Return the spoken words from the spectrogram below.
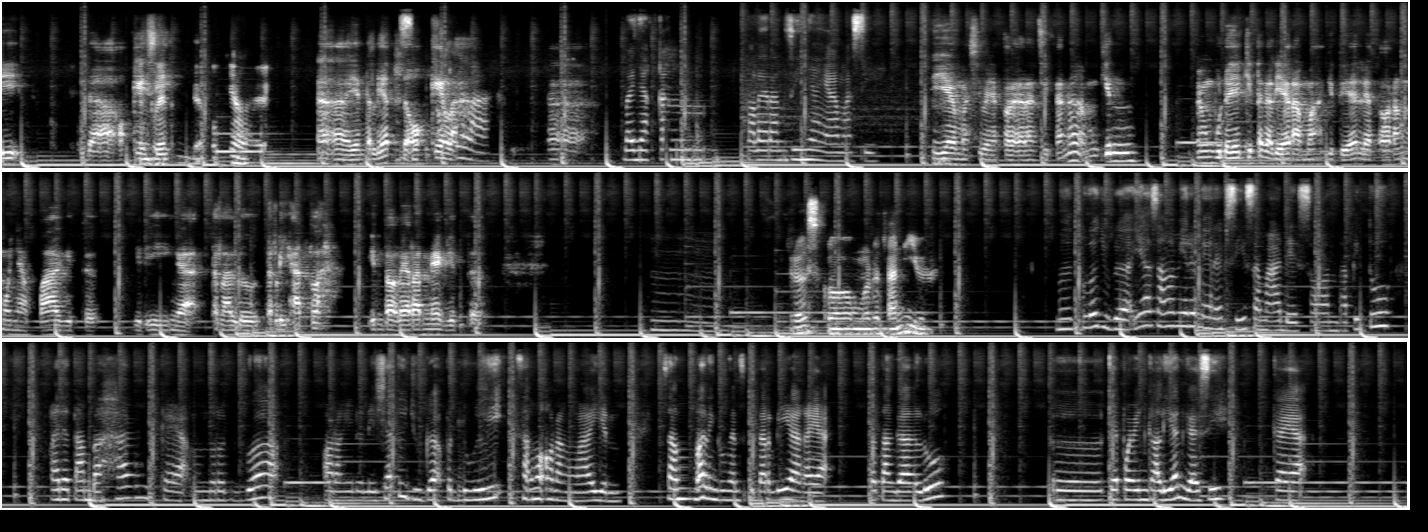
udah oke okay sih. Udah oke okay lah ya. Uh, yang terlihat udah oke okay lah. lah. Uh, Banyakan toleransinya ya masih. Iya masih banyak toleransi karena mungkin memang budaya kita kali ya ramah gitu ya lihat orang mau nyapa gitu jadi nggak terlalu terlihat lah intolerannya gitu. Hmm. Terus kalau menurut Tani ya? Menurut gue juga ya sama mirip-mirip sih sama Adeson, tapi tuh ada tambahan kayak menurut gue orang Indonesia tuh juga peduli sama orang lain, sama lingkungan sekitar dia kayak tetangga lu eh, kepoin kalian gak sih? Kayak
